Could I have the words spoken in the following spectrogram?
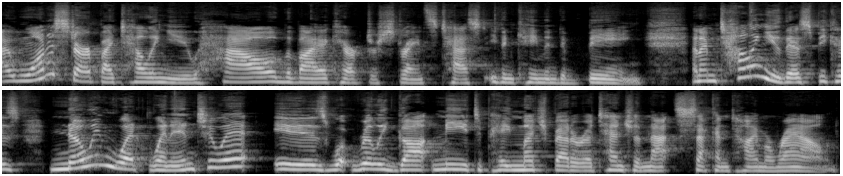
I want to start by telling you how the VIA character strengths test even came into being. And I'm telling you this because knowing what went into it is what really got me to pay much better attention that second time around.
